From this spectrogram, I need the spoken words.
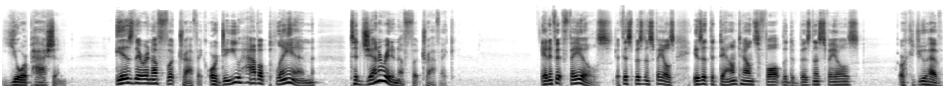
your passion? Is there enough foot traffic? Or do you have a plan to generate enough foot traffic? And if it fails, if this business fails, is it the downtown's fault that the business fails? Or could you have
